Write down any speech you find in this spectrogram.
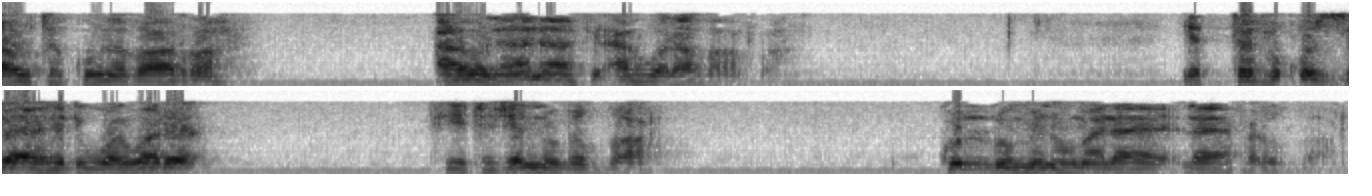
أو تكون ضارة أو لا نافعة ولا ضارة. يتفق الزاهد والورع في تجنب الضار. كل منهما لا لا يفعل الضار.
